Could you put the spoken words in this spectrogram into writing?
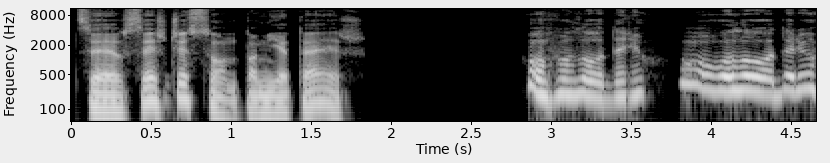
Це все ще сон, пам'ятаєш? О, володарю, о, володарю.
